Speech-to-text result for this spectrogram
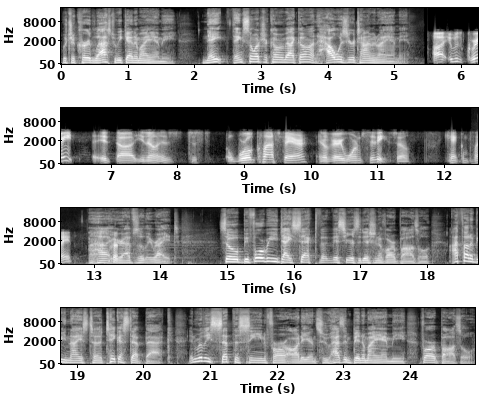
which occurred last weekend in Miami. Nate, thanks so much for coming back on. How was your time in Miami? Uh, it was great it uh, you know is just a world class fair in a very warm city, so can't complain. Uh, you're absolutely right. So before we dissect the, this year's edition of Art Basel, I thought it'd be nice to take a step back and really set the scene for our audience who hasn't been to Miami for Art Basel.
